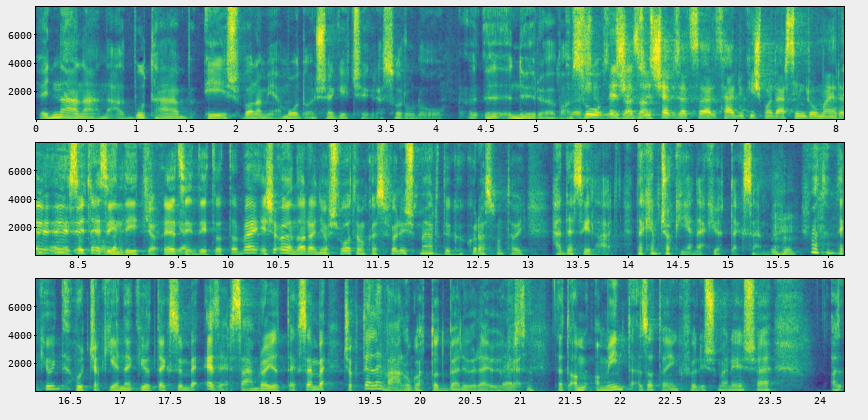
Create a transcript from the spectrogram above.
Egy nálánál butább és valamilyen módon segítségre szoruló nőről van szó. Ez, ez az a... sebzett szárnyú kismadár szindróma erre. Ő, őt ez, indítja, ez indította be, és olyan aranyos volt, amikor ezt fölismertük, akkor azt mondta, hogy hát de Szilárd, nekem csak ilyenek jöttek szembe. Uh-huh. Mondtam neki, hogy dehogy csak ilyenek jöttek szembe, ezer számra jöttek szembe, csak te leválogattad belőle őket. Persze. Tehát a, a mintázataink fölismerése, az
